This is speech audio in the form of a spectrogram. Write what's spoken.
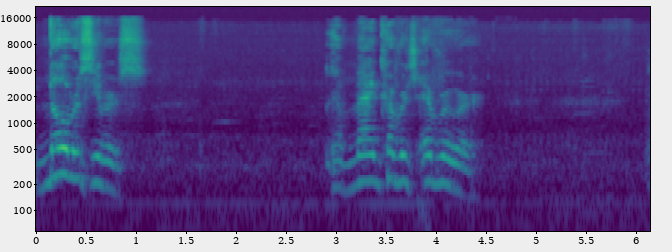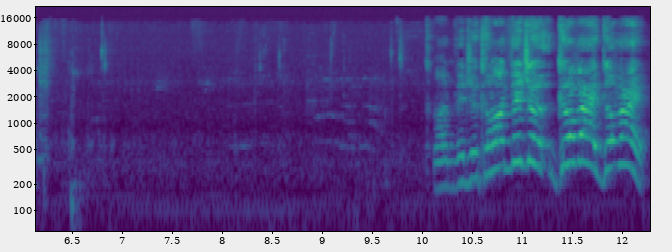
No receivers. They have man coverage everywhere. Come on, Vigil. Come on, Vigil. Go back. Go back.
